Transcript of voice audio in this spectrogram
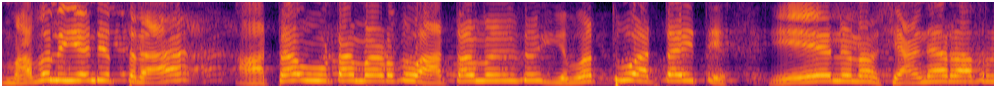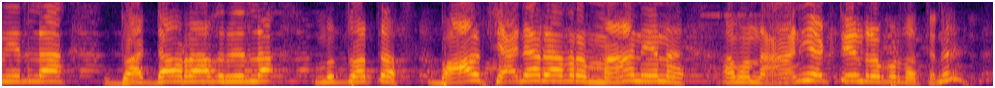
ಮೊದಲು ಏನಿತ್ತಲ್ಲ, ಆಟ, ಊಟ ಮಾಡೋದು, ಆಟ ಮಾಡಿದ್ದು ಇವತ್ತು ಆಟ ಐತಿ. ಏನು ನಾವು ಶಾಣ್ಯರಾದ್ರೂ ಇಲ್ಲ, ದೊಡ್ಡವರಾದರೂ ಇಲ್ಲ, ಮತ್ತು ಭಾಳ ಶಾಣ್ಯರಾದ್ರೆ ಆ ಒಂದು ಆಣಿ ಅಟ್ಟೇನ್ರ ಬರ್ತೈತೆ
